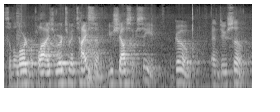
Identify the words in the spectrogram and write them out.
So the Lord replies, You are to entice him. You shall succeed. Go and do so.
